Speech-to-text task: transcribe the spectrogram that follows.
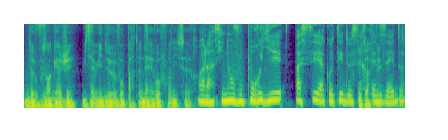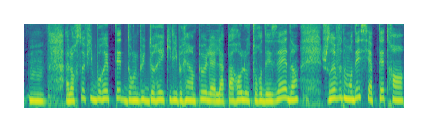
de vous engager vis-à-vis de vos partenaires et vos fournisseurs. Voilà, sinon vous pourriez passer à côté de certaines aides. Hmm. Alors Sophie Bourré, peut-être dans le but de rééquilibrer un peu la, parole autour des aides, hein, je voudrais vous demander s'il y a peut-être un,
